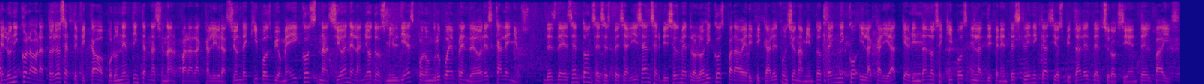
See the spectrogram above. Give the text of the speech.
El único laboratorio certificado por un ente internacional para la calibración de equipos biomédicos nació en el año 2010 por un grupo de emprendedores caleños. Desde ese entonces se especializa en servicios metrológicos para verificar el funcionamiento técnico y la calidad que brindan los equipos en las diferentes clínicas y hospitales del suroccidente del país.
